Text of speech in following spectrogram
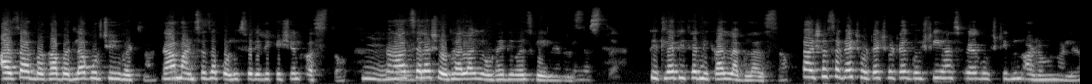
आता बघा बदलापूरची ही घटना त्या माणसाचं पोलीस व्हेरिफिकेशन असतं. तर आज त्याला शोधायला एवढे दिवस गेले नसते नसतं. तिथल्या तिथे निकाल लागला असता तर अशा सगळ्या छोट्या छोट्या गोष्टी ह्या सगळ्या गोष्टीतून आढळून आल्या.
